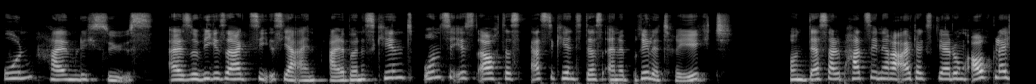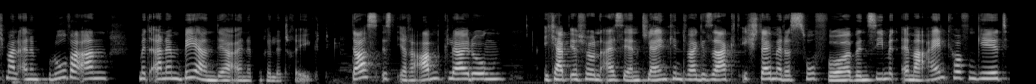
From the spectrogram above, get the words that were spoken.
unheimlich süß. Also wie gesagt, sie ist ja ein albernes Kind und sie ist auch das erste Kind, das eine Brille trägt. Und deshalb hat sie in ihrer Alltagskleidung auch gleich mal einen Pullover an mit einem Bären, der eine Brille trägt. Das ist ihre Abendkleidung. Ich habe ihr schon, als sie ein Kleinkind war, gesagt, ich stelle mir das so vor, wenn sie mit Emma einkaufen geht,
